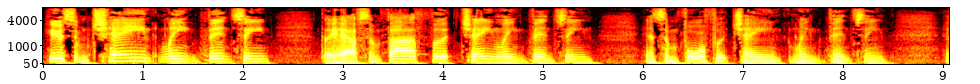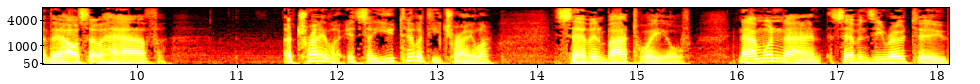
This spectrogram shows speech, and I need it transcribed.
here's some chain link fencing. They have some five foot chain link fencing and some four foot chain link fencing. And they also have a trailer. It's a utility trailer, 7 by 12. 919 702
